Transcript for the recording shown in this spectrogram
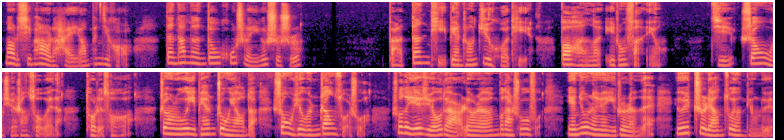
冒着气泡的海洋喷气口，但他们都忽视了一个事实：把单体变成聚合体，包含了一种反应，即生物学上所谓的脱水缩合。正如一篇重要的生物学文章所说，说的也许有点令人不大舒服。研究人员一致认为，由于质量作用定律，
